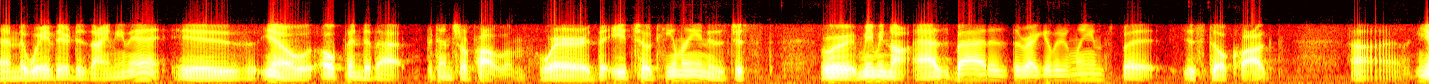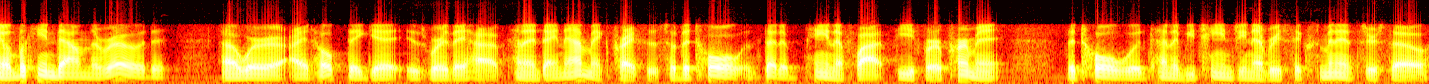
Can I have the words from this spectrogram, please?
and the way they're designing it is you know open to that potential problem where the HOT lane is just or maybe not as bad as the regular lanes but is still clogged. Uh, you know, looking down the road, uh, where I'd hope they get is where they have kind of dynamic prices. So the toll instead of paying a flat fee for a permit, the toll would kind of be changing every six minutes or so.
